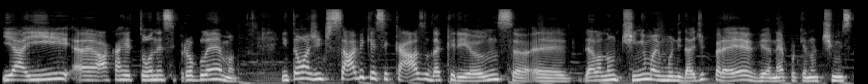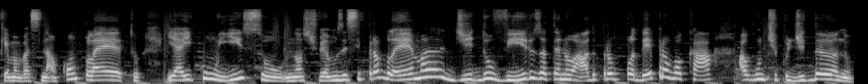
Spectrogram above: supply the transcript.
e aí é, acarretou nesse problema. Então a gente sabe que esse caso da criança, é, ela não tinha uma imunidade prévia, né? Porque não tinha um esquema vacinal completo, e aí com isso nós tivemos esse problema de, do vírus atenuado para poder provocar algum tipo de dano.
